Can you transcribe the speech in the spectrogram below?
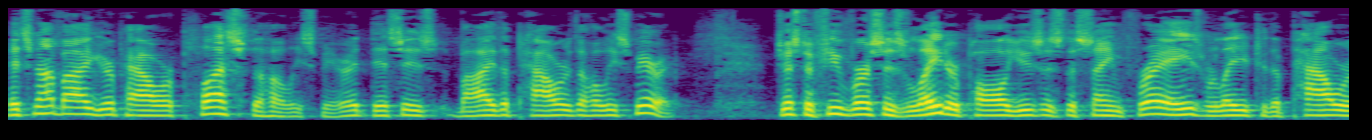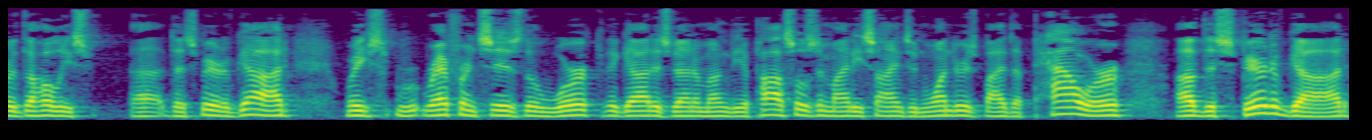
It's not by your power plus the Holy Spirit. This is by the power of the Holy Spirit. Just a few verses later, Paul uses the same phrase related to the power of the Holy, uh, the Spirit of God, where he references the work that God has done among the apostles and mighty signs and wonders by the power of the Spirit of God,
